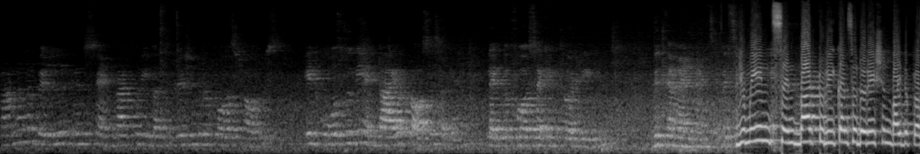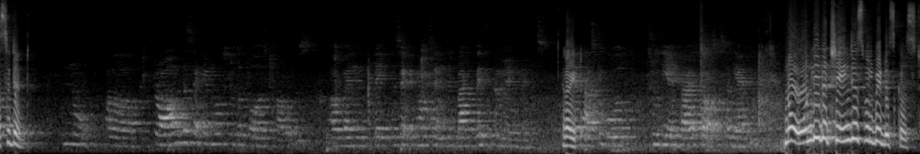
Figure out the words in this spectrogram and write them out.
Ma'am, when the bill is sent back for reconsideration to the first house, it goes through the entire process again, like the first, second, third reading with amendments. You mean sent back to reconsideration by the president? no, uh, from the second house to the first house, uh, when like the second house sends it back with amendments. Right. It has to go through the entire process again. No, only the changes will be discussed.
